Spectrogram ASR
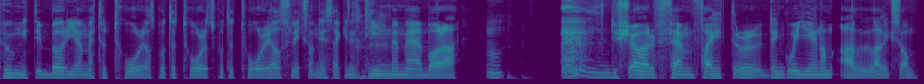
tungt i början med tutorials på tutorials på tutorials. Liksom. Det är säkert en timme med bara Mm. du kör fem fighter och den går igenom alla. Liksom.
